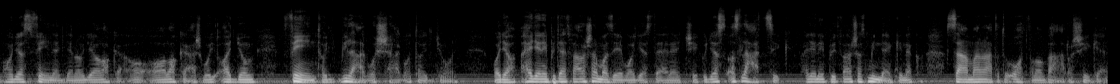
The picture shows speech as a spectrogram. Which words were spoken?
hogy az fény legyen ugye a, laká, a, a lakásban, hogy adjon fényt, hogy világosságot adjon. Vagy a hegyen épített város nem azért van, hogy ezt elrejtsék. Ugye az, az látszik. A hegyen épített város az mindenkinek számára látható, ott van a város, igen.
